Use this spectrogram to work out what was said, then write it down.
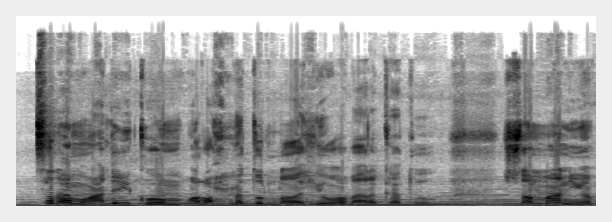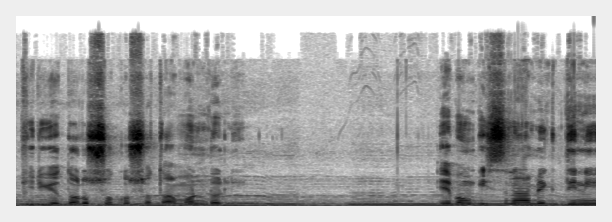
আসসালামু আলাইকুম রহমতুল্লাহ ওবরাকাতু। সম্মানীয় প্রিয় দর্শক শ্রোতা মণ্ডলী, এবং ইসলামিক দিনী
